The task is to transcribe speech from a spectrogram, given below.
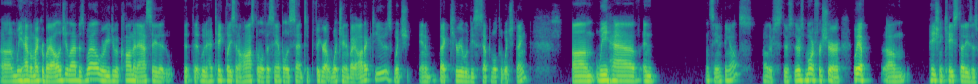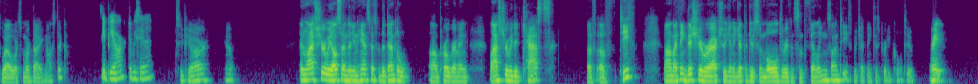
um, we have a microbiology lab as well, where you do a common assay that that, that would take place in a hospital if a sample is sent to figure out which antibiotic to use, which bacteria would be susceptible to which thing. Um, we have, and let's see, anything else? Oh, there's there's there's more for sure. We have um, patient case studies as well, where it's more diagnostic. CPR, did we say that? CPR, yeah. And last year we also had the enhancements with the dental um, programming. Last year we did casts of of teeth. Um, I think this year we're actually going to get to do some molds or even some fillings on teeth, which I think is pretty cool too. Great.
